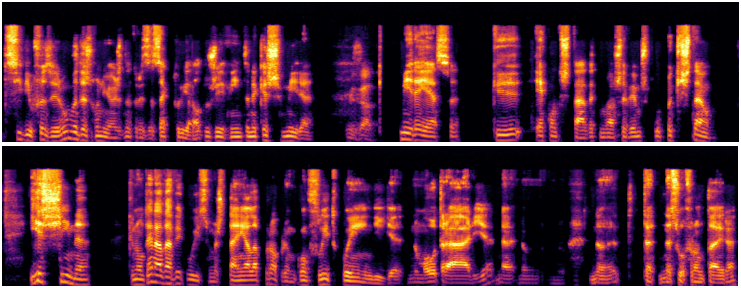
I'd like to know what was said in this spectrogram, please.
decidiu fazer uma das reuniões de natureza sectorial do G20 na Caxemira. Exato. Caxemira é essa que é contestada, como nós sabemos, pelo Paquistão. E a China que não tem nada a ver com isso, mas tem ela própria um conflito com a Índia numa outra área, na, na, na sua fronteira,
